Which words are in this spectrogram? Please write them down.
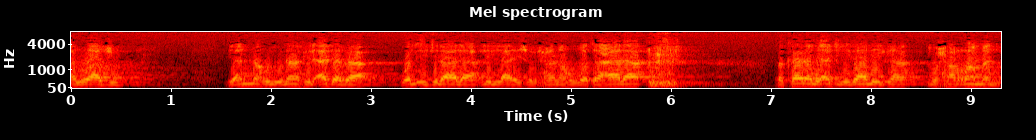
الواجب لأنه ينافي الأدب والإجلال لله سبحانه وتعالى فكان لأجل ذلك محرما.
